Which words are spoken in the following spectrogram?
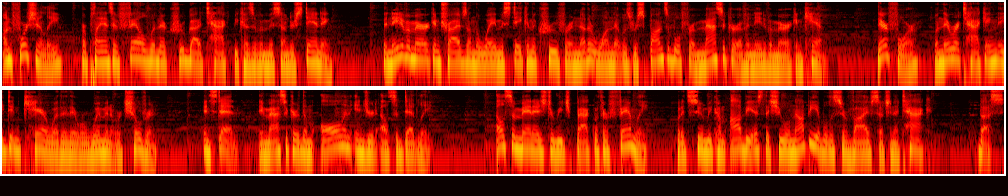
Unfortunately, her plans have failed when their crew got attacked because of a misunderstanding. The Native American tribes on the way mistaken the crew for another one that was responsible for a massacre of a Native American camp. Therefore, when they were attacking, they didn't care whether they were women or children. Instead, they massacred them all and injured Elsa deadly. Elsa managed to reach back with her family, but it soon become obvious that she will not be able to survive such an attack. Thus,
